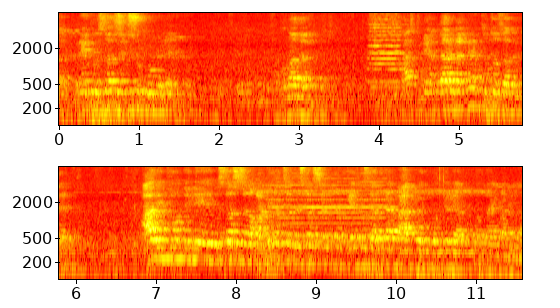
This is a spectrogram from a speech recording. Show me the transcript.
ಸರ್ ಗ್ರೇಪ್ ರಿಸರ್ಚ್ ಇನ್ಸ್ಟಿಟ್ಯೂಟ್ ಇದೆ ಪುನಾದಲ್ಲಿ ಅಷ್ಟು ನಿರ್ಧಾರಗಳನ್ನೇ ತುದಿಸೋದಿದೆ ಆ ರೀತಿ ಒಂದು ಇಲ್ಲಿ ರಿಸರ್ಚ್ ಹಾರ್ಟಿಕಲ್ಚರ್ ರಿಸರ್ಚ್ ಸೆಂಟರ್ ಕೇಂದ್ರ ಸರ್ಕಾರ ಆಗಬೇಕು ಅಂತೇಳಿ ಅದು ಒತ್ತಾಯ ಮಾಡಿಲ್ಲ.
